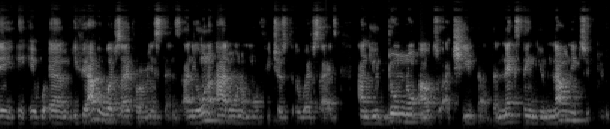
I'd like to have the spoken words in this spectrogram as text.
a, a, a um, if you have a website, for instance, and you want to add one or more features to the website, and you don't know how to achieve that, the next thing you now need to do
